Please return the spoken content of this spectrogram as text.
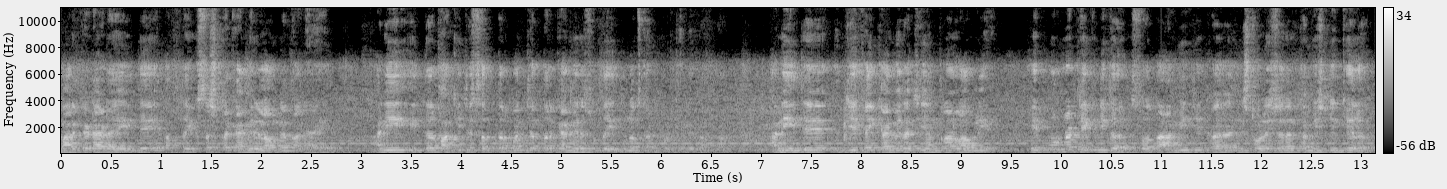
मार्केट ॲड आहे इथे आता एकसष्ट कॅमेरे लावण्यात आले आहे आणि इतर बाकीचे सत्तर पंच्याहत्तर कॅमेरे सुद्धा इथूनच कंट्रोल केले जातात. आणि इथे जे काही कॅमेराची यंत्रणा लावली आहे हे पूर्ण टेक्निकल स्वतः आम्ही जे इन्स्टॉलेशन आणि कमिशनिंग केलं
